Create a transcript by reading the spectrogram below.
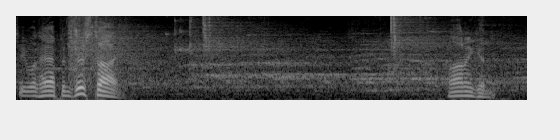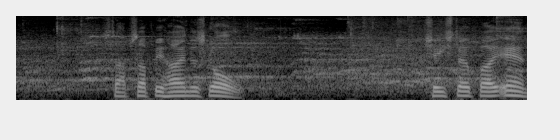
See what happens this time. Monaghan stops up behind his goal. Chased out by Enns.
